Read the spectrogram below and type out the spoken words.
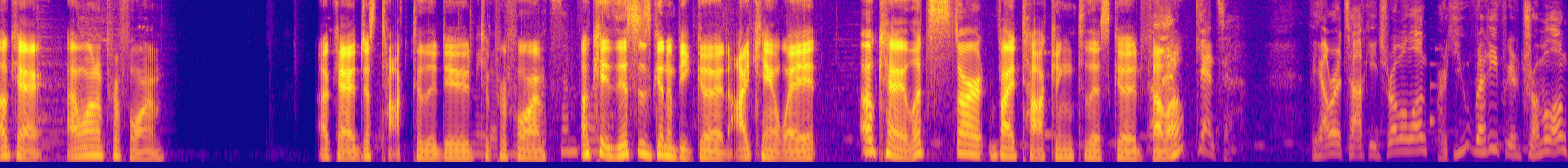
Okay, I want to perform. Okay, I just talked to the dude to perform. Okay, this is gonna be good. I can't wait. Okay, let's start by talking to this good fellow. Genta, the Arataki Drum Along. Are you ready for your drum along?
